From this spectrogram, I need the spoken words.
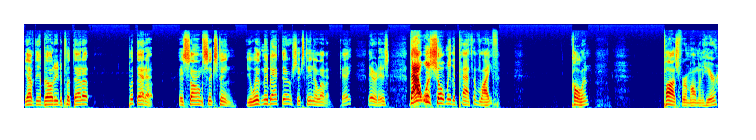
You have the ability to put that up? Put that up. It's Psalm 16. You with me back there? 16, 11. Okay? There it is. That will show me the path of life. Colon. Pause for a moment here.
